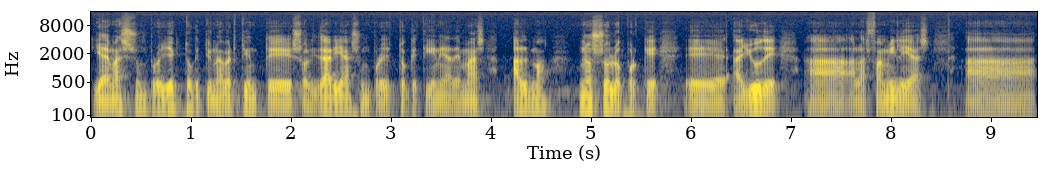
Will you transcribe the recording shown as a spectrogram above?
y además es un proyecto que tiene una vertiente solidaria, es un proyecto que tiene además alma, no solo porque eh, ayude a, las familias a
